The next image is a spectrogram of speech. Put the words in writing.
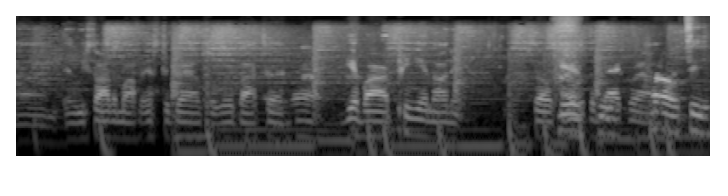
um, and we saw them off Instagram. So we're about to give our opinion on it. So here's the background. Oh, T,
